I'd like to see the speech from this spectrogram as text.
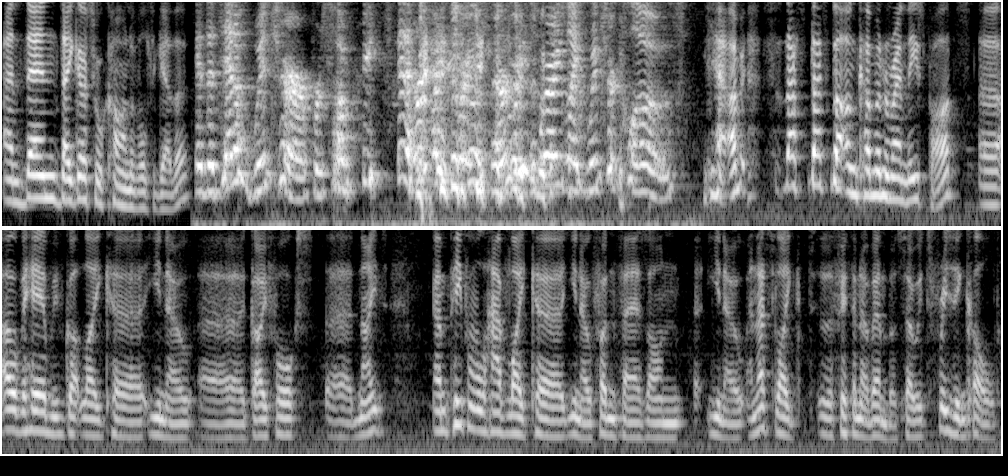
and then they go to a carnival together. In the dead of winter, for some reason, everybody's wearing, everybody's wearing like winter clothes. Yeah, I mean so that's that's not uncommon around these parts. Uh, over here, we've got like uh, you know uh, Guy Fawkes uh, night, and people will have like uh, you know fun fairs on you know, and that's like the fifth of November, so it's freezing cold.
